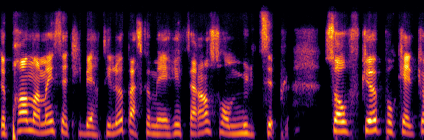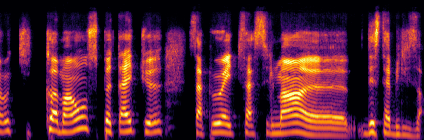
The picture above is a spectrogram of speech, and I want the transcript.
de prendre en main cette liberté-là parce que mes références sont multiples. Sauf que pour quelqu'un qui commence, peut-être que ça peut être facilement euh, déstabilisant.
